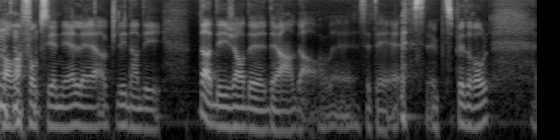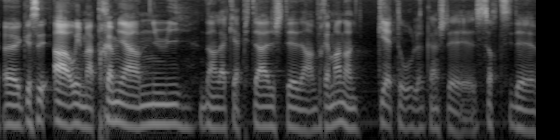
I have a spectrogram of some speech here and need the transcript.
encore en fonctionnel, empilés dans des, dans des genres de, de hangars. C'était un petit peu drôle. Euh, que c'est ah oui ma première nuit dans la capitale j'étais vraiment dans le ghetto là, quand j'étais sorti de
